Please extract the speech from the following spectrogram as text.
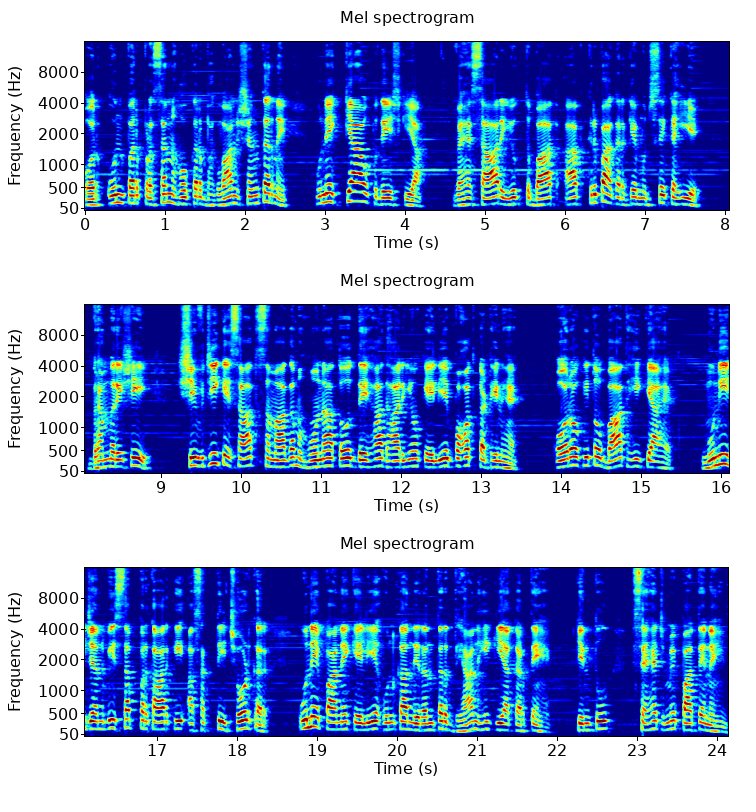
और उन पर प्रसन्न होकर भगवान शंकर ने उन्हें क्या उपदेश किया? वह सार युक्त बात आप कृपा करके मुझसे कहिए। ब्रह्म ऋषि शिवजी के साथ समागम होना तो देहाधारियों के लिए बहुत कठिन है। औरों की तो बात ही क्या है? मुनि जन भी सब प्रकार की आसक्ति छोड़कर उन्हें पाने के लिए उनका निरंतर ध्यान ही किया करते हैं, किंतु सहज में पाते नहीं।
